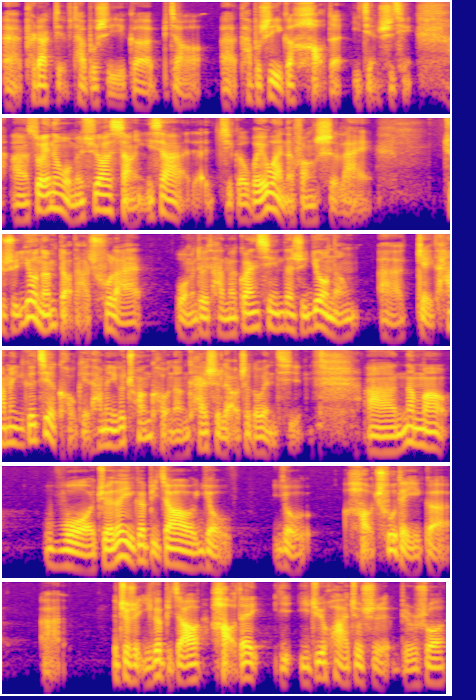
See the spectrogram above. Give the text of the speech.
呃 productive，它不是一个比较呃，它不是一个好的一件事情啊。所以呢，我们需要想一下几个委婉的方式来，就是又能表达出来我们对他们的关心，但是又能啊给他们一个借口，给他们一个窗口，能开始聊这个问题啊。那么，我觉得一个比较有有。好处的一个啊，就是一个比较好的一一句话，就是比如说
